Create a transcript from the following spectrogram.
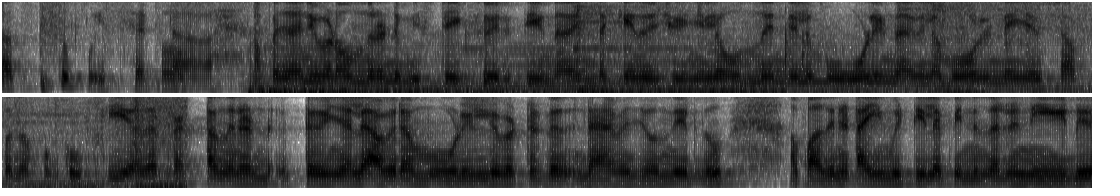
ചത്തുപോയി സെറ്റാ അപ്പോൾ ഞാൻ ഇവിടെ ഒന്ന് രണ്ട് മിസ്റ്റേക്സ് വരുത്തിയിട്ടുണ്ട്. എന്തൊക്കെയാണെന്ന് വെച്ച് കഴിഞ്ഞാൽ ഒന്ന് എന്റെ മോൾ ഉണ്ടായിരുന്നില്ല മോൾ ഉണ്ടെങ്കിൽ ജസ്റ്റ് അപ്പം കുക്ക് ചെയ്യാതെ പെട്ടെന്ന് തന്നെ ഇട്ട് കഴിഞ്ഞാൽ അവർ ആ മോളിൽ പെട്ടിട്ട് ഡാമേജ് വന്നിരുന്നു. അപ്പോൾ അതിന് ടൈം കിട്ടിയില്ല. പിന്നെ എന്തായാലും നീഡ്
